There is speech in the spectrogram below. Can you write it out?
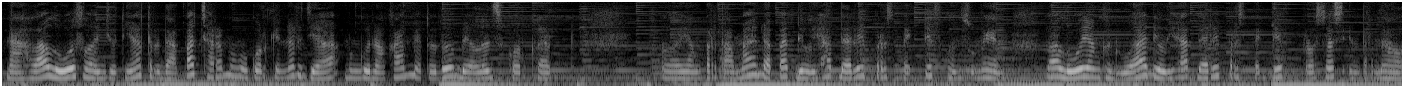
Nah, lalu selanjutnya terdapat cara mengukur kinerja menggunakan metode balance scorecard. E, yang pertama dapat dilihat dari perspektif konsumen. Lalu yang kedua dilihat dari perspektif proses internal.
